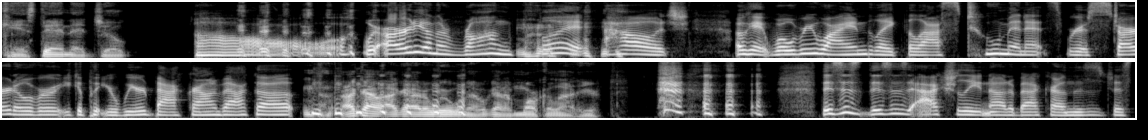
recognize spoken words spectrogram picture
can't stand that joke. Oh, we're already on the wrong foot. Ouch. Okay, we'll rewind like the last two minutes. We're gonna start over. You could put your weird background back up. I got I got a weird one. I got a mark a lot here. this is this is actually not a background. This is just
